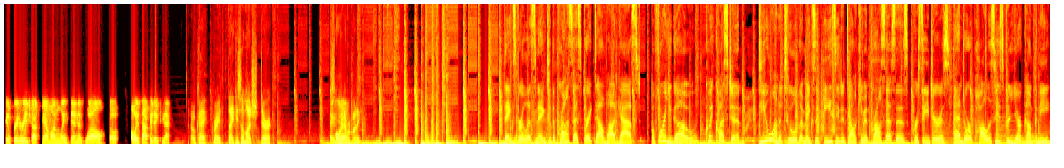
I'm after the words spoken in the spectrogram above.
feel free to reach out to me. I'm on LinkedIn as well. So always happy to connect. Okay, great. Thank you so much, Derek. Thanks, so long, Chad. everybody. Thanks for listening to the Process Breakdown Podcast. Before you go, quick question. Do you want a tool that makes it easy to document processes, procedures, and or policies for your company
